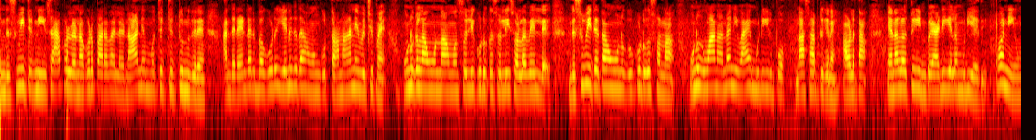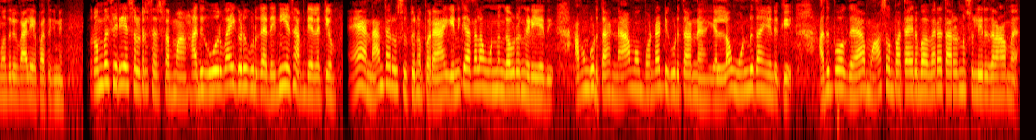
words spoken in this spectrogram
இந்த ஸ்வீட்டு நீ சாப்பிடலன்னா கூட பரவாயில்ல. நானே மொத்தத்தை துணுக்குறேன் அந்த ரெண்டாயிரம் ரூபாய் கூட எனக்கு தான் அவன் கொடுத்தான் நானே வச்சுப்பேன். உனக்கெல்லாம் ஒன்று அவன் சொல்லி கொடுக்க சொல்லி சொல்லவே இல்லை. இந்த ஸ்வீட்டை தான் உனக்கு கொடுக்க சொன்னான். உனக்கு வேணான்னா நீ வாய முடியும் போ. நான் சாப்பிட்டுக்கிறேன். அவ்வளோதான் என்னால் தூக்கின்னு போய் அடிக்கலாம் முடியாது. போ நீ முதல்ல வேலையை பார்த்துக்கின்னு. ரொம்ப சரியா சொல்ற சரசம்மா அதுக்கு ஒரு வாய் கூட கொடுக்காத. நீயே சாப்பிட எல்லாத்தையும். ஏ நான் தர சுத்துன போறேன். எனக்கு அதெல்லாம் ஒன்றும் கௌரவம் கிடையாது. அவன் கொடுத்தானே அவன் பொண்டாட்டி கொடுத்தானே எல்லாம் ஒன்று தான் எனக்கு. அது போக மாசம் பத்தாயிரம் ரூபாய் வேற தரணும்னு சொல்லியிருக்கிறான் அவன்.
